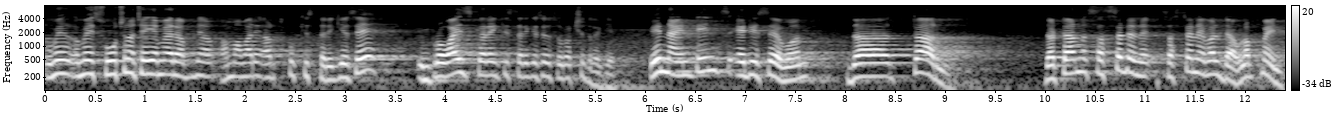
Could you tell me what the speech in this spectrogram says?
हमें हमें सोचना चाहिए हमारे अपने हम हमारे अर्थ को किस तरीके से इम्प्रोवाइज करें किस तरीके से सुरक्षित रखें। In 1987 the term the term sustainable development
